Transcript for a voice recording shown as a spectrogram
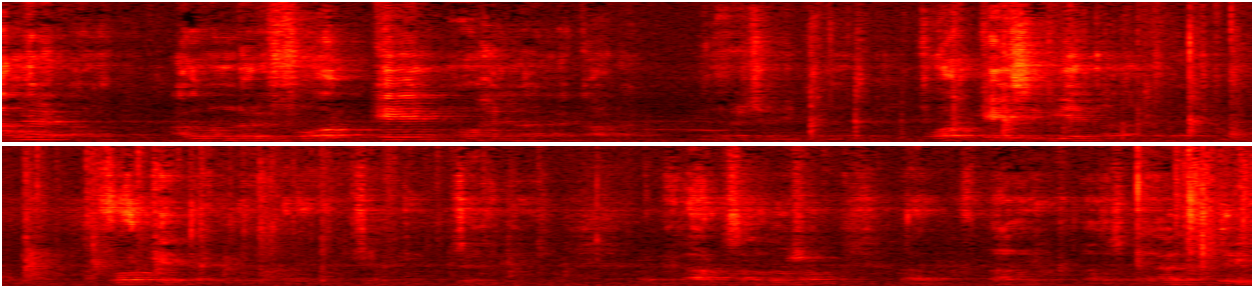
അങ്ങനെ കാണും. അതുകൊണ്ട് ഒരു ഫോർ കെ മോഹൻലാലിനെ കാണാൻ നിങ്ങൾ ക്ഷണിക്കുന്നു. Four K C B N കാണാൻ ഫോർ കെ ക്ഷണിക്കുന്നു. എല്ലാവർക്കും സന്തോഷം ആ, നന്ദി നമസ്കാരം ഞാൻ ഒത്തിരി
